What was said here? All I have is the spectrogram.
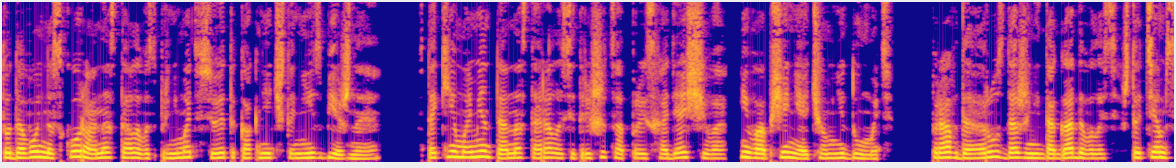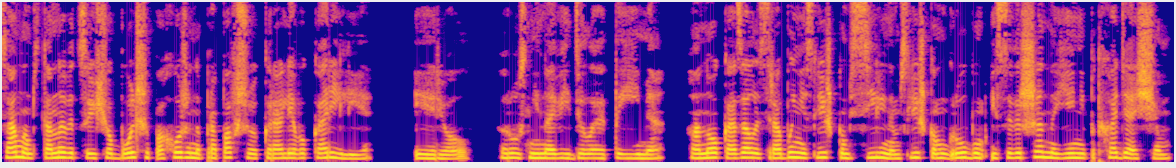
то довольно скоро она стала воспринимать все это как нечто неизбежное. В такие моменты она старалась отрешиться от происходящего и вообще ни о чем не думать. Правда, Рус даже не догадывалась, что тем самым становится еще больше похожа на пропавшую королеву Карелии. Эриол. Рус ненавидела это имя. Оно казалось рабыне слишком сильным, слишком грубым и совершенно ей неподходящим.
